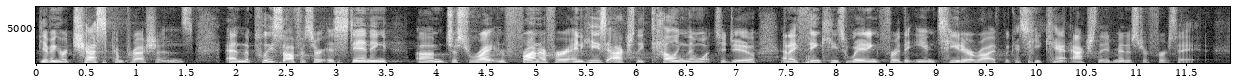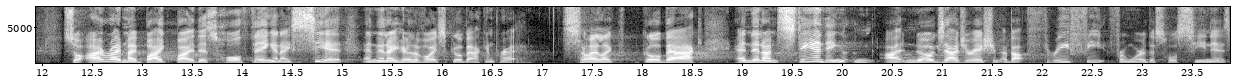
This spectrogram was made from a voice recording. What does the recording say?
giving her chest compressions. And the police officer is standing um, just right in front of her, and he's actually telling them what to do. And I think he's waiting for the EMT to arrive because he can't actually administer first aid. So I ride my bike by this whole thing and I see it, and then I hear the voice go back and pray. So I like go back, and then I'm standing, uh, no exaggeration, about three feet from where this whole scene is.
